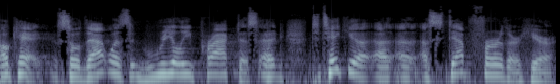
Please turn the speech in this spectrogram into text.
Okay, so that was really practice. Uh, to take you a, a, a step further here,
